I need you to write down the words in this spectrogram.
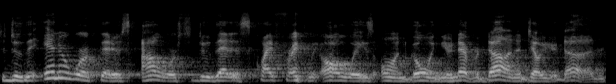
to do the inner work that is ours to do, that is quite frankly always ongoing. You're never done until you're done.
